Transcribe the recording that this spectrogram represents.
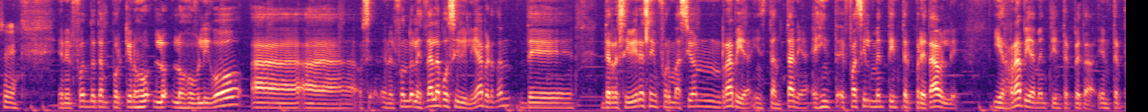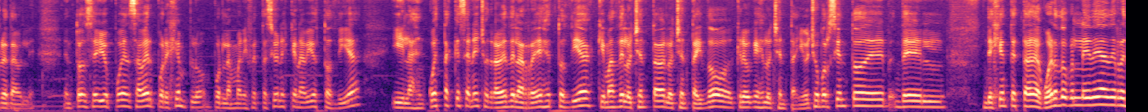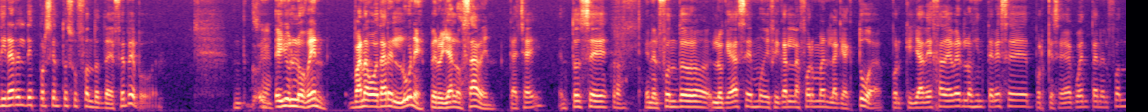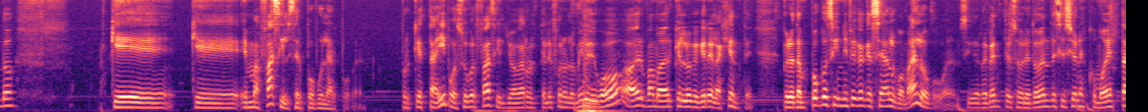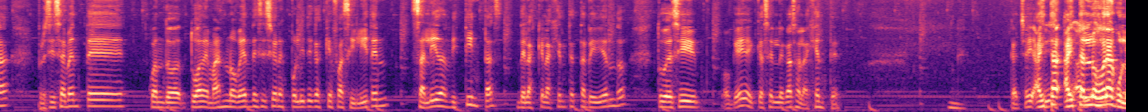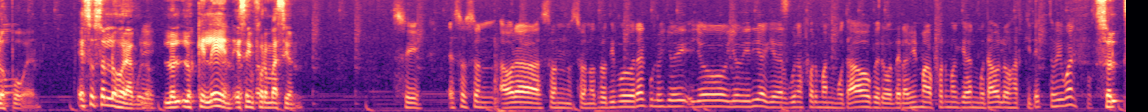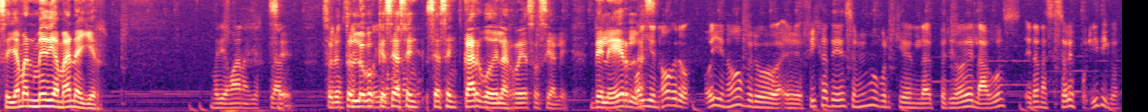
En el fondo, porque nos, los obligó a, en el fondo les da la posibilidad, perdón, de, de recibir esa información rápida, instantánea, es, es fácilmente interpretable y es rápidamente interpreta, interpretable. Entonces ellos pueden saber, por ejemplo, por las manifestaciones que han habido estos días, y las encuestas que se han hecho a través de las redes estos días, que más del 80, el 82, creo que es el 88% de, del, de gente está de acuerdo con la idea de retirar el 10% de sus fondos de AFP. Ellos lo ven, van a votar el lunes, pero ya lo saben, ¿cachai? Entonces, Claro. en el fondo, lo que hace es modificar la forma en la que actúa, porque ya deja de ver los intereses, porque se da cuenta en el fondo que, que es más fácil ser popular, po, weón. Porque está ahí, pues es súper fácil. Yo agarro el teléfono, lo miro y digo, oh, a ver, vamos a ver qué es lo que quiere la gente. Pero tampoco significa que sea algo malo, weón. si de repente, sobre todo en decisiones como esta, precisamente cuando tú además no ves decisiones políticas que faciliten salidas distintas de las que la gente está pidiendo, tú decís, ok, hay que hacerle caso a la gente. ¿Cachai? Ahí, Sí, está, ahí están los oráculos, weón. Esos son los oráculos, Sí. los, que leen esa información. Sí, esos son, ahora son, son otro tipo de oráculos, yo, yo, yo diría que de alguna forma han mutado, pero de la misma forma que han mutado los arquitectos igual, pues, Sol- se llaman media manager. media manager, claro. Sí. Son Pero estos locos que se hacen, manager. se hacen cargo de las redes sociales, de leerlas. Oye, no, pero, oye, no, pero eh, fíjate eso mismo porque en la- el periodo de Lagos eran asesores políticos.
